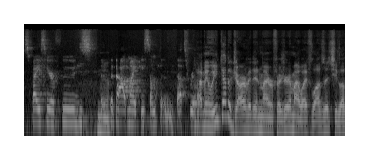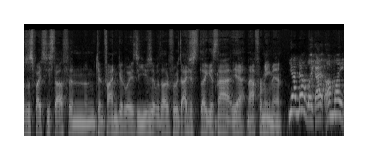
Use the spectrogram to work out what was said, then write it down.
spicier foods, Yeah. that, that that might be something that's really. I mean, we've got a jar of it in my refrigerator. My wife loves it. She loves the spicy stuff and, and can find good ways to use it with other foods. I just like it's not, yeah, not for me, man. Yeah, no, like I, I'm like,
